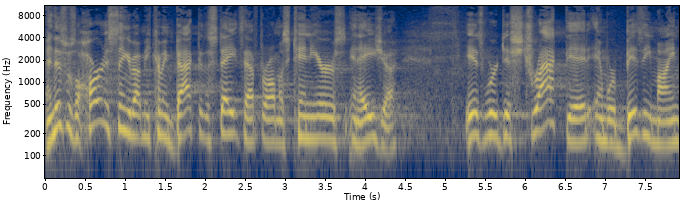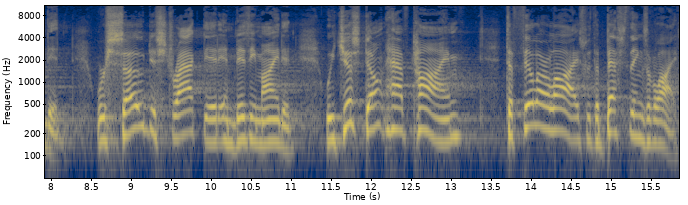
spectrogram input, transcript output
and this was the hardest thing about me coming back to the States after almost 10 years in Asia, is we're distracted and we're busy minded. We're so distracted and busy minded. We just don't have time to fill our lives with the best things of life.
